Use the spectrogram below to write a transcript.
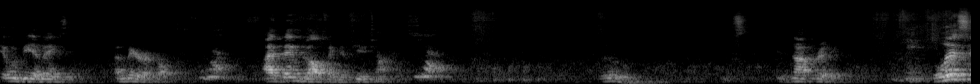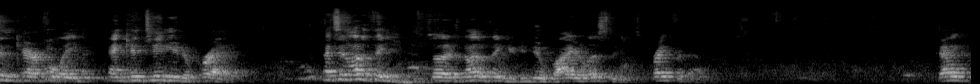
it would be amazing, a miracle. I've been golfing a few times. Ooh, it's not pretty. Listen carefully and continue to pray. That's another thing. So there's another thing you can do while you're listening is pray for them. Okay?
